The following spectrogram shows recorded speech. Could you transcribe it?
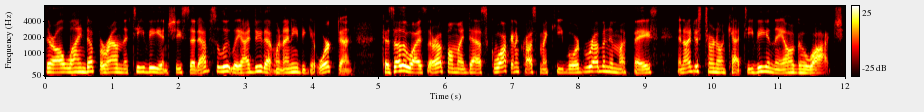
they're all lined up around the TV. And she said, Absolutely, I do that when I need to get work done because otherwise they're up on my desk, walking across my keyboard, rubbing in my face, and I just turn on cat TV and they all go watch.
